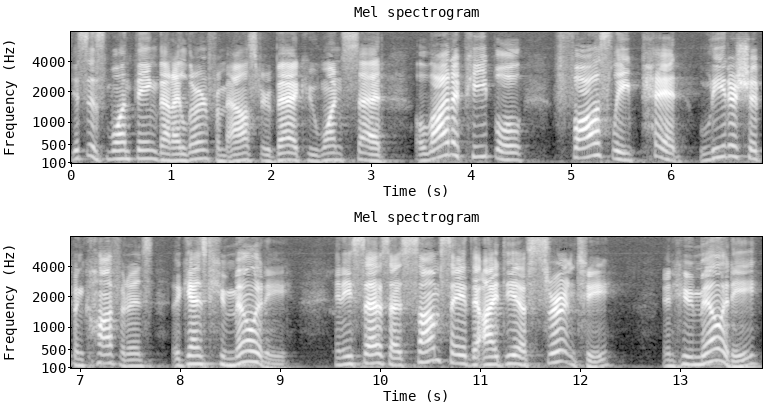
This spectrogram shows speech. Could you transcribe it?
This is one thing that I learned from Alistair Begg, who once said a lot of people falsely pit leadership and confidence against humility. And he says that some say the idea of certainty and humility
